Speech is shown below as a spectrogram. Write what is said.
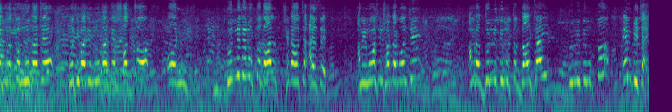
একমাত্র মুখ আছে, প্রতিবাদী মুখ আছে, স্বচ্ছ ও দুর্নীতিমুক্ত দল, সেটা হচ্ছে আইএসএফ। আমি মহসিন সর্দার বলছি, আমরা দুর্নীতিমুক্ত দল চাই, দুর্নীতিমুক্ত এমপি চাই।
